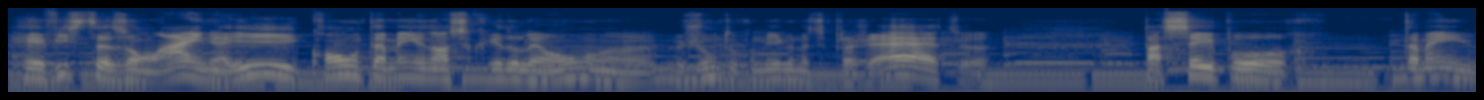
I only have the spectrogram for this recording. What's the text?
revistas online aí, com também o nosso querido Leon junto comigo nesse projeto. Passei por também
